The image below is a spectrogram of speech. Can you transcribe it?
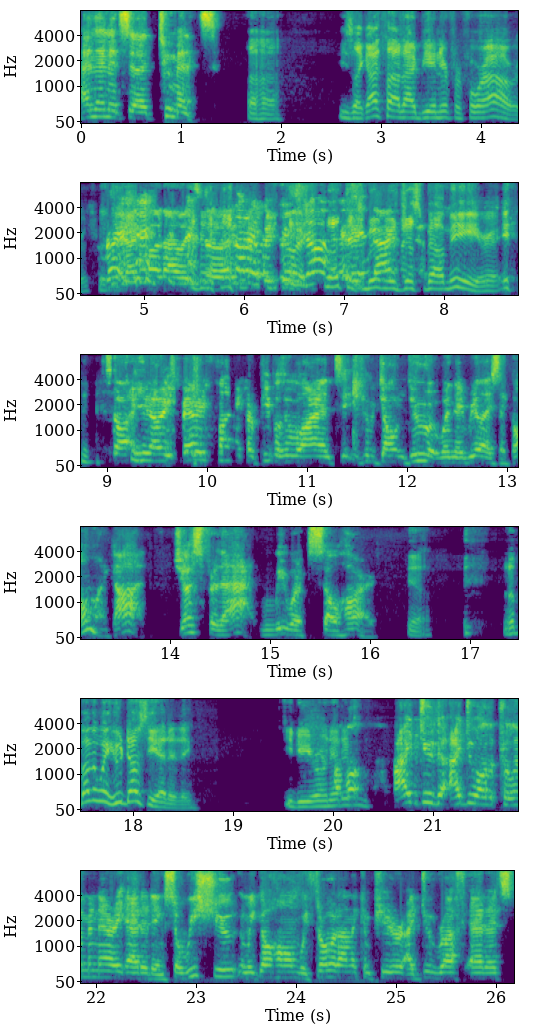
and then it's uh, two minutes. Uh huh. He's like, I thought I'd be in here for four hours. Right? I thought I was. Uh, I thought I was good. That this movie was just about me, right? So you know, it's very funny for people who aren't who don't do it when they realize, like, oh my god, just for that we worked so hard. yeah. Well, by the way, who does the editing? You do your own editing? Well, I do the I do all the preliminary editing. So we shoot and we go home. We throw it on the computer. I do rough edits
